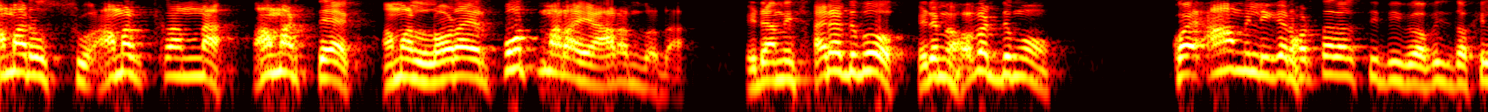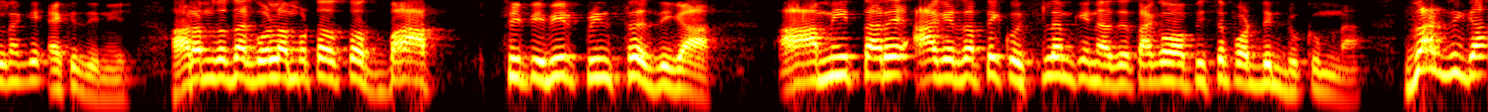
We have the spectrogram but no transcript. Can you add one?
আমার অশ্রু, আমার কান্না, আমার ত্যাগ, আমার লড়াইয়ের পথ মারায় হারামজাদা। এটা আমি সাইরা দেবো, এটা আমি হবার দেবো। কয় আওয়ামী লীগের হরতাল আর সিপিবি অফিস দখল নাকি? একই জিনিস। হারামজাদা গোলাম মোটা তোর বাপ সিপিবির প্রিন্সেস জিগা। আমি তারে আগের রাতে কইছিলাম কিনা যে তাকে অফিসে পরদিন ঢুকুম না। যা জিগা।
